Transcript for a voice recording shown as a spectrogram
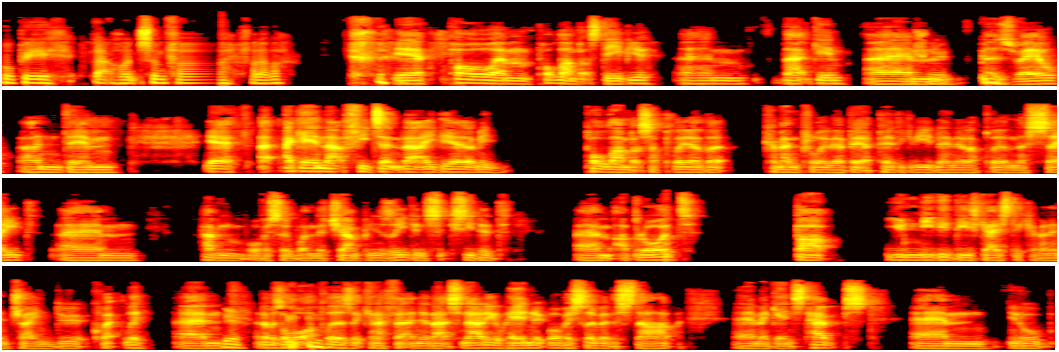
hope he, that haunts him for forever. yeah, Paul um, Paul Lambert's debut um, that game um, as well, and um, yeah, again that feeds into that idea. I mean, Paul Lambert's a player that come in probably with a better pedigree than any other player on this side, um, having obviously won the Champions League and succeeded um, abroad, but you needed these guys to come in and try and do it quickly. Um, yeah. And there was a lot of players that kind of fit into that scenario. Henrik, obviously, with the start um, against Hibs. Um, you know,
